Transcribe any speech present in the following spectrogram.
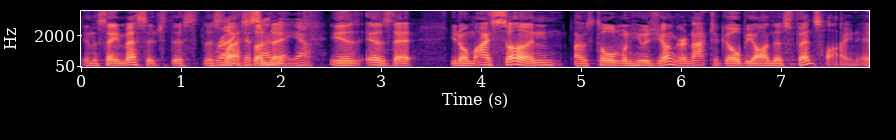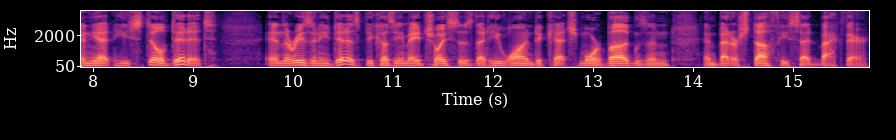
in the same message this this Right, last this Sunday. Sunday, yeah. Is is that you know my son? I was told when he was younger not to go beyond this fence line, and yet he still did it. And the reason he did it is because he made choices that he wanted to catch more bugs and and better stuff. He said back there.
